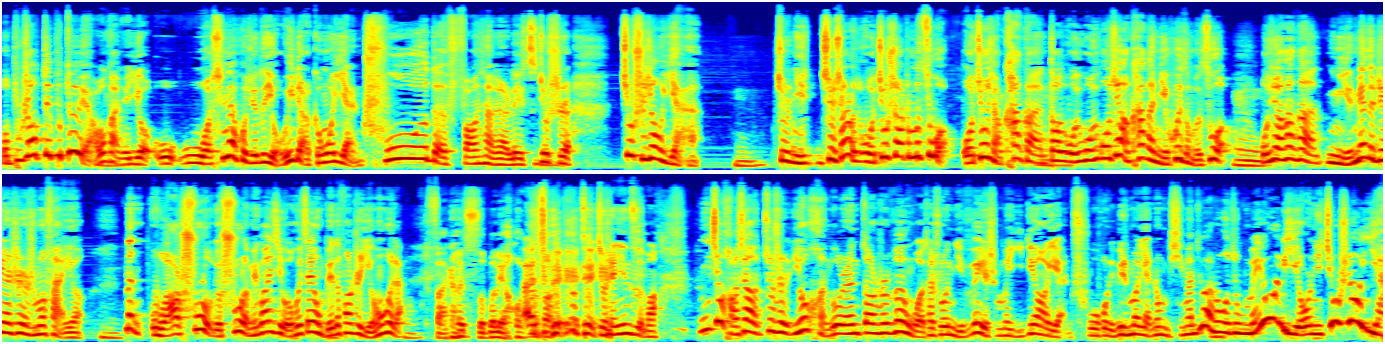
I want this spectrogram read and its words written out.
我不知道对不对啊？我感觉有我我现在会觉得有一点跟我演出的方向有点类似，就是就是要演。嗯就是你，就小丑，我就是要这么做，我就想看看到我我我就想看看你会怎么做，嗯我就想看看你面对这件事是什么反应。嗯那我要输了我就输了，没关系，我会再用别的方式赢回来。嗯反正死不了。哎，对对，九神因子嘛，你就好像就是有很多人当时问我，他说你为什么一定要演出，或者你为什么要演这么频繁？对我来说，我就没有理由，你就是要演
